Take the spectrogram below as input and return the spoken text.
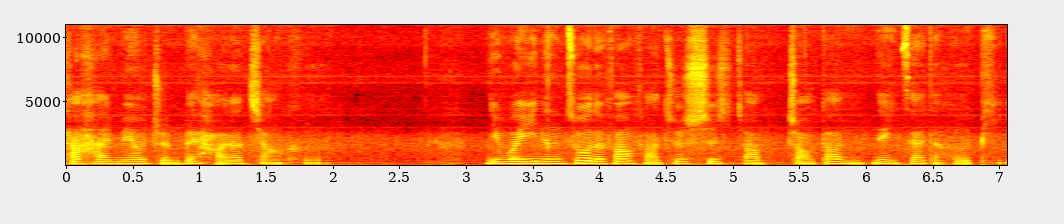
他还没有准备好要讲和。你唯一能做的方法就是找找到你内在的和平。”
